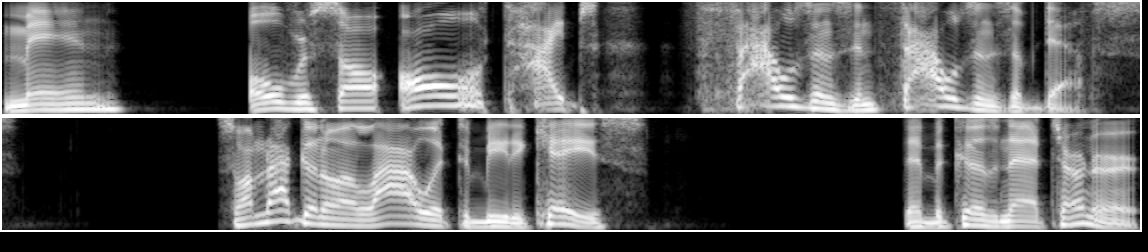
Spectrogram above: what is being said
men oversaw all types, thousands and thousands of deaths. So I'm not going to allow it to be the case that because Nat Turner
